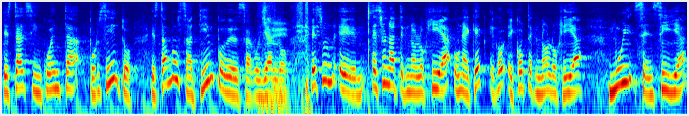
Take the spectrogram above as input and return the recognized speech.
está el 50%. Estamos a tiempo de desarrollarlo. Es, un, eh, es una tecnología, una eco- eco- ecotecnología muy sencilla,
